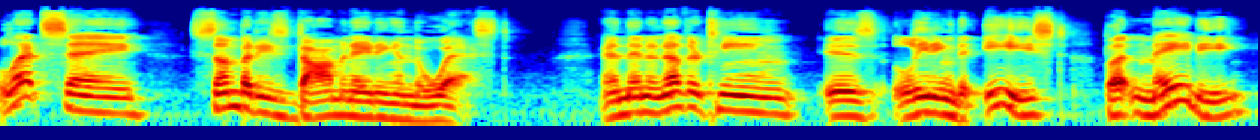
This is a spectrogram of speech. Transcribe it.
let's say somebody's dominating in the West, and then another team is leading the East, but maybe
